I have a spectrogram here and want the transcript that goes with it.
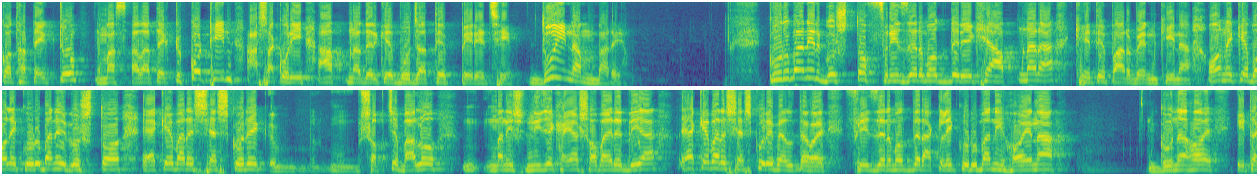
কথাটা একটু মাসালাটা একটু কঠিন, আশা করি আপনাদেরকে বোঝাতে পেরেছি। দুই নাম্বারে। কুরবানির গোস্ত ফ্রিজের মধ্যে রেখে আপনারা খেতে পারবেন কিনা? অনেকে বলে কুরবানির গোস্ত একেবারে শেষ করে সবচেয়ে ভালো মানে নিজে খাইয়া সবাইরে দিয়া একেবারে শেষ করে ফেলতে হয়। ফ্রিজের মধ্যে রাখলে কুরবানি হয় না। গুণা হয়, এটা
